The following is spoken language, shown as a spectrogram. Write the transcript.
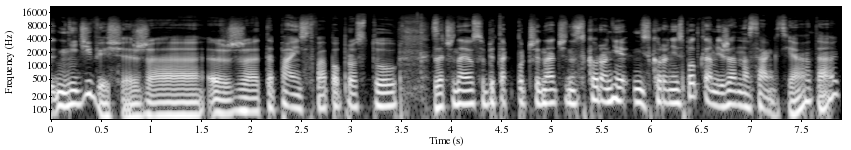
y, nie dziwię się, że, że te państwa po prostu zaczynają sobie tak poczynać, no skoro, nie, skoro nie spotka mnie żadna sankcja, tak?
